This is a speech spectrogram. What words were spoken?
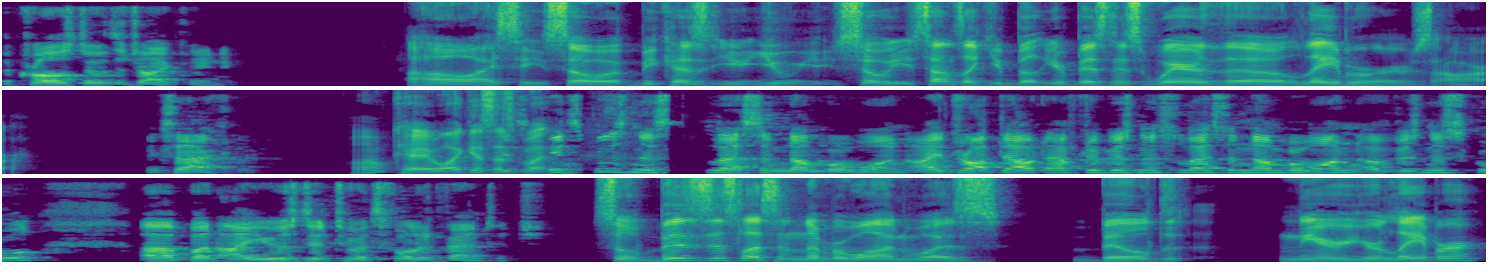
The crows do the dry cleaning. Oh, I see. So because you you so it sounds like you built your business where the laborers are. Exactly. Okay, well I guess that's It's, my it's business lesson number one. I dropped out after business lesson number one of business school, uh, but I used it to its full advantage. so business lesson number one was build near your labor,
